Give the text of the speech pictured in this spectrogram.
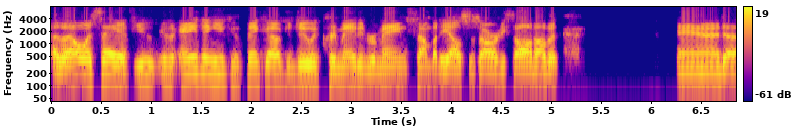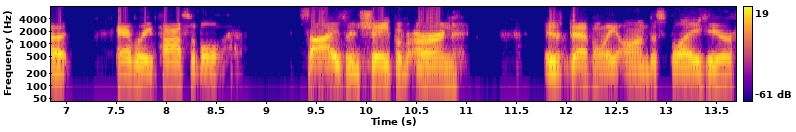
As I always say, if you if anything you can think of to do with cremated remains, somebody else has already thought of it. And uh, every possible size and shape of urn is definitely on display here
